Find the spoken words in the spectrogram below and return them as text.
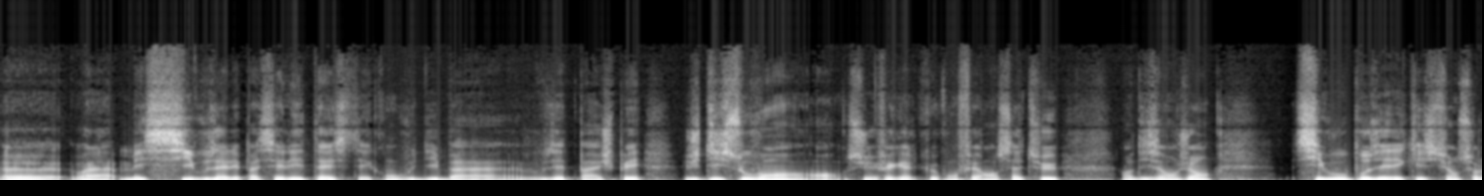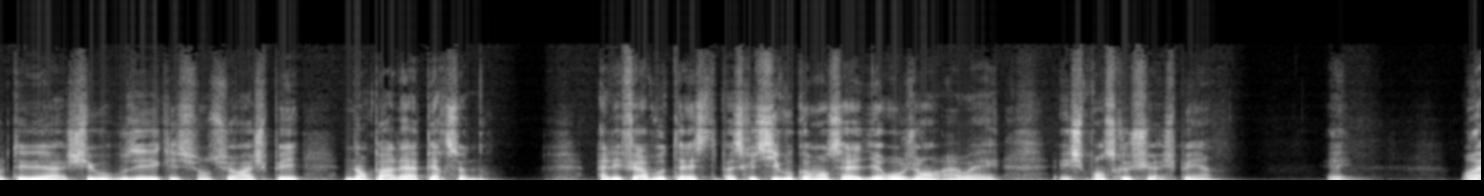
Euh, voilà. Mais si vous allez passer les tests et qu'on vous dit bah vous n'êtes pas HP, je dis souvent, j'ai fait quelques conférences là-dessus, en disant aux gens, si vous posez des questions sur le TDAH, si vous posez des questions sur HP, n'en parlez à personne. Allez faire vos tests, parce que si vous commencez à dire aux gens, ah ouais, et je pense que je suis HP, hein, et ouais,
